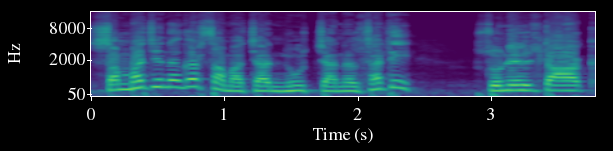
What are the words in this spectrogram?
संभाजीनगर समाचार न्यूज चॅनलसाठी सुनील टाक.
